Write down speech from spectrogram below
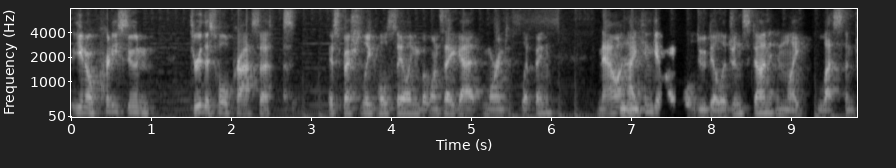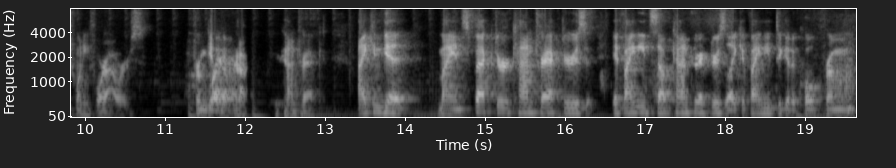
You know, pretty soon through this whole process, especially wholesaling. But once I got more into flipping, now mm-hmm. I can get my whole due diligence done in like less than 24 hours from getting right. a contract. I can get my inspector, contractors, if I need subcontractors, like if I need to get a quote from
